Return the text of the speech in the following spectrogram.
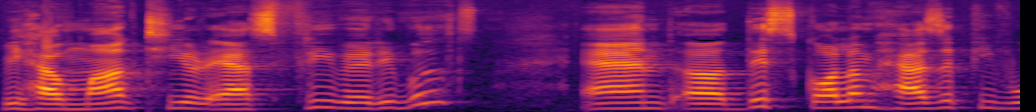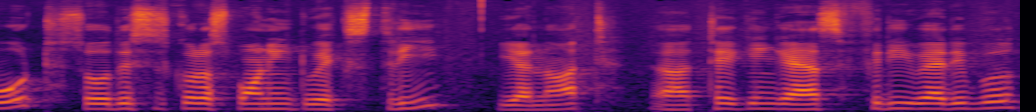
we have marked here as free variables and uh, this column has a pivot. So, this is corresponding to x 3 we are not uh, taking as free variable.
